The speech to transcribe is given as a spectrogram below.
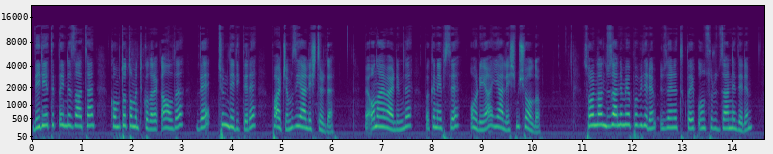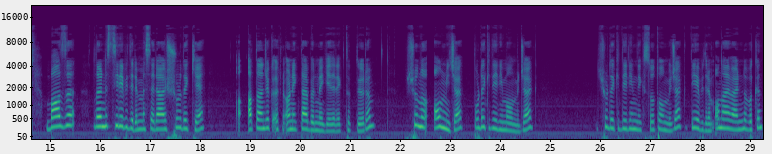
Deliğe tıklayınca zaten komut otomatik olarak aldı ve tüm deliklere parçamızı yerleştirdi. Ve onay verdiğimde bakın hepsi oraya yerleşmiş oldu. Sonradan düzenleme yapabilirim. Üzerine tıklayıp unsuru düzenle derim. Bazılarını silebilirim. Mesela şuradaki atlanacak örnekler bölümüne gelerek tıklıyorum. Şunu olmayacak. Buradaki deliğim olmayacak. Şuradaki deliğimdeki slot olmayacak diyebilirim. Onay verdiğimde bakın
